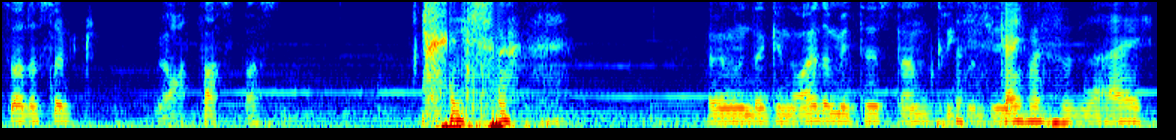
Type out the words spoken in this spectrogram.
So, das sollte ja fast passen. Eins. Aber wenn man dann genau in der Mitte ist, dann kriegt Das man ist die. gar nicht mal so leicht.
